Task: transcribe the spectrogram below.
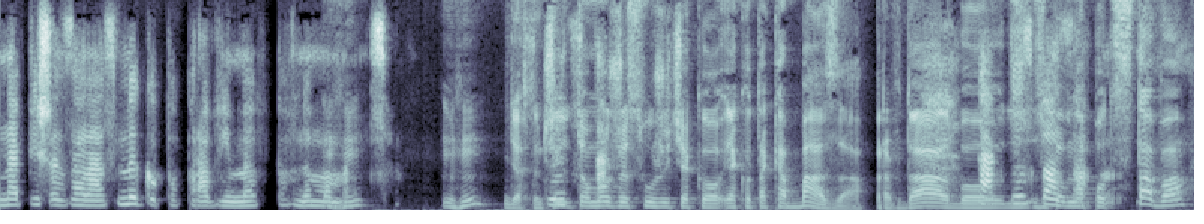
napisze za nas, my go poprawimy w pewnym mhm. momencie. Mhm, jasne, czyli to tak. może służyć jako, jako taka baza, prawda? Albo tak, zupełna baza. podstawa,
